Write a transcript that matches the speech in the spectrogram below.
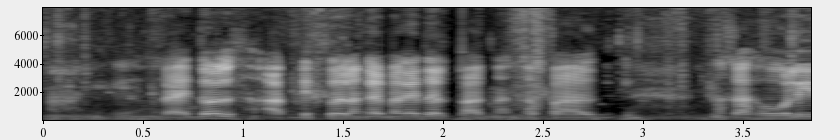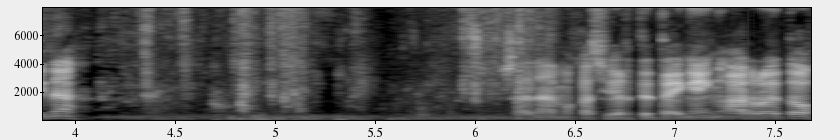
Ah, okay, mga idol, update ko lang kayo mga idol pag nakapag nakahuli na. Sana makaswerte tayo ngayong araw ito.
